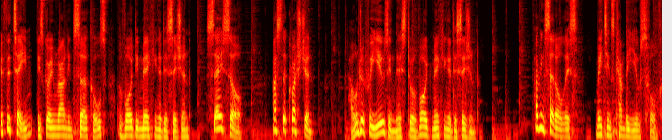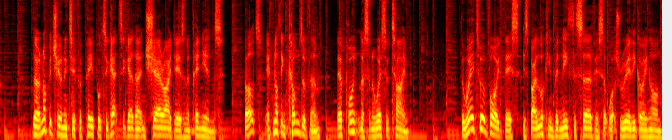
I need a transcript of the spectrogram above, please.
If the team is going round in circles, avoiding making a decision, say so. Ask the question I wonder if we're using this to avoid making a decision. Having said all this, meetings can be useful. They're an opportunity for people to get together and share ideas and opinions. But if nothing comes of them, they're pointless and a waste of time. The way to avoid this is by looking beneath the surface at what's really going on.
